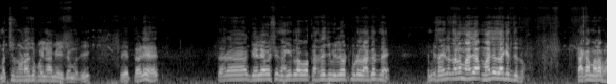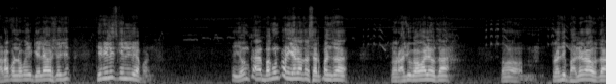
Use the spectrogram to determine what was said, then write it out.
मच्छी जोडायचो पहिलं आम्ही याच्यामध्ये. तर हे तळे आहेत. तर गेल्या वर्षी सांगितलं बाबा कचऱ्याची विल्हेवाट कुठं लागत नाही. तर मी सांगितलं चला माझ्या माझ्या जागेत देतो. टाका मला भाडा पण नको. ही गेल्या वर्षाची ती रिलीज केलेली आपण. येऊन काय बघून पण गेला होता सरपंच. तो राजू गव्हाळे होता. तो प्रदीप भालेराव होता.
